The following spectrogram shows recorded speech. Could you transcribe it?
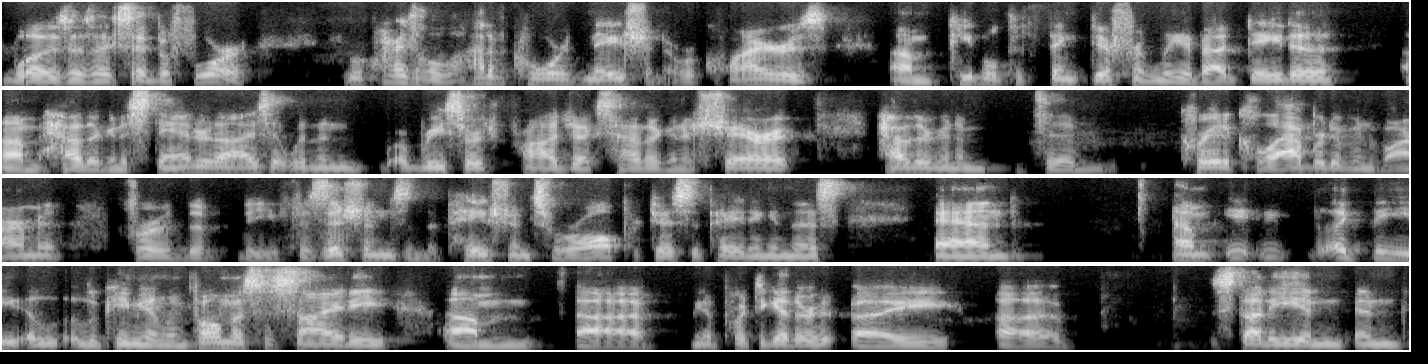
was, as I said before, it requires a lot of coordination. It requires um, people to think differently about data, um, how they're going to standardize it within research projects, how they're going to share it, how they're going to, to create a collaborative environment for the, the physicians and the patients who are all participating in this. And um, it, like the Leukemia and Lymphoma Society, um, uh, you know, put together a, a study and, and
